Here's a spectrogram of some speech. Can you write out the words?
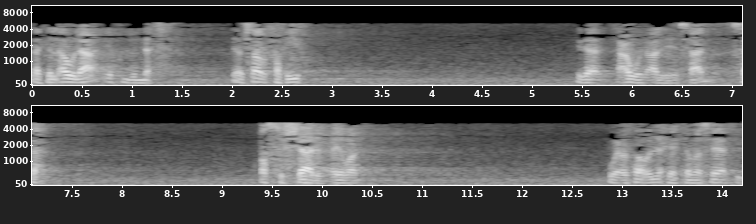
لكن الأولى يكون بالنتف شعر خفيف. إذا تعود عليه الإنسان سهل. قص الشارب أيضا. وإعطاء اللحية كما سيأتي.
